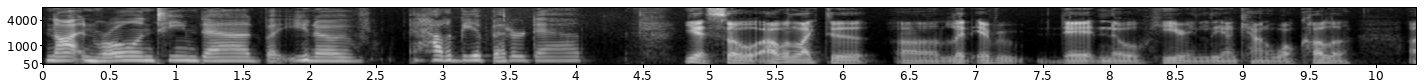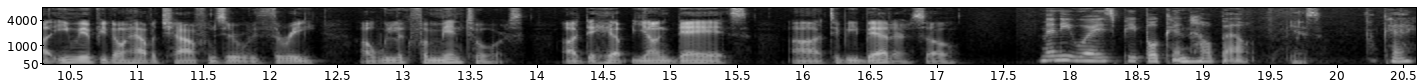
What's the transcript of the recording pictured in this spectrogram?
not enroll in Team Dad, but you know how to be a better dad. Yes, so I would like to uh, let every dad know here in Leon County, Wakulla, uh, even if you don't have a child from zero to three, uh, we look for mentors uh, to help young dads uh, to be better. So, many ways people can help out. Yes. Okay.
